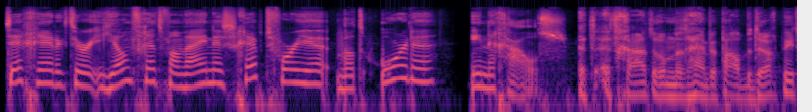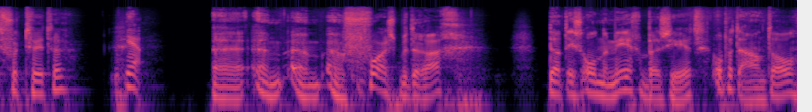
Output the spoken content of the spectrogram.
Tech-redacteur Jan-Fred van Wijnen schept voor je wat orde in de chaos. Het, het gaat erom dat hij een bepaald bedrag biedt voor Twitter. Ja. Uh, een, een, een fors bedrag. Dat is onder meer gebaseerd op het aantal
